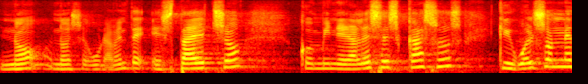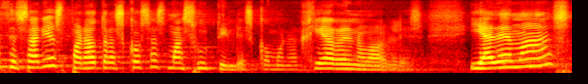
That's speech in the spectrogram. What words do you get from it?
no, no seguramente, está hecho con minerales escasos que igual son necesarios para otras cosas más útiles, como energías renovables. Y además,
